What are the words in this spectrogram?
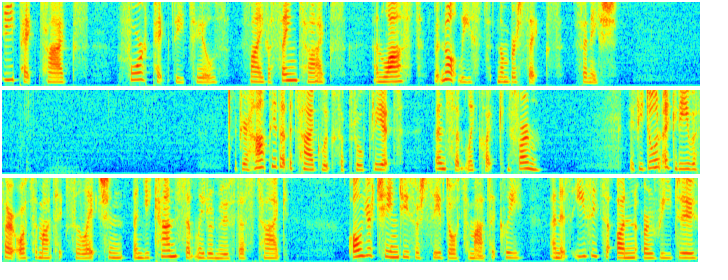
3 pick tags, 4 pick details, 5 assign tags, and last but not least, number 6, finish. If you're happy that the tag looks appropriate, then simply click confirm. If you don't agree with our automatic selection, then you can simply remove this tag. All your changes are saved automatically and it's easy to un or redo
